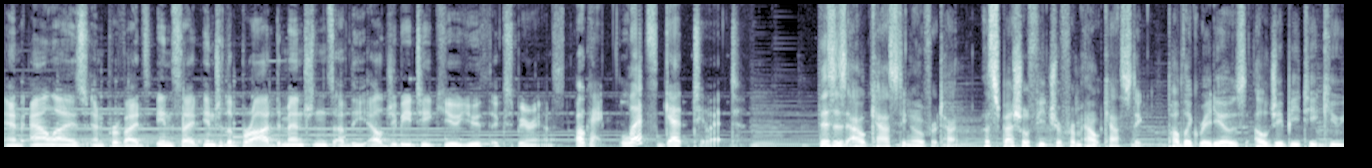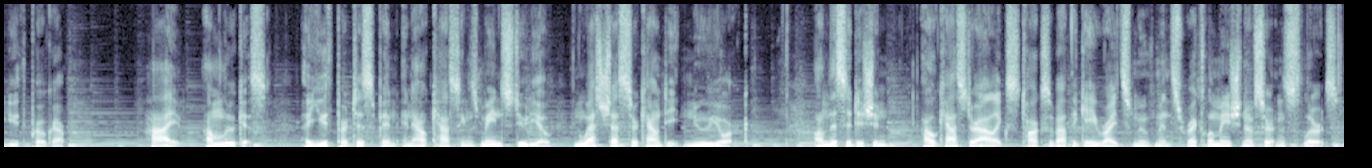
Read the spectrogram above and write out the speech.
and allies and provides insight into the broad dimensions of the LGBTQ youth experience. Okay, let's get to it. This is Outcasting Overtime, a special feature from Outcasting, public radio's LGBTQ youth program. Hi, I'm Lucas, a youth participant in Outcasting's main studio in Westchester County, New York. On this edition, Outcaster Alex talks about the gay rights movement's reclamation of certain slurs,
